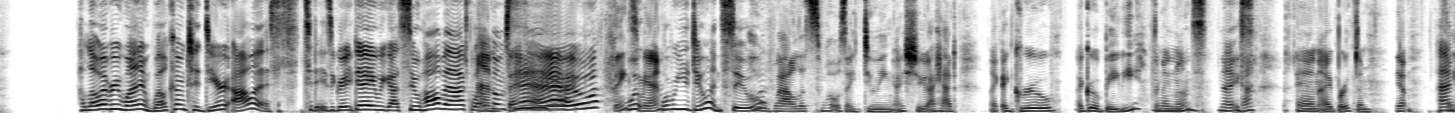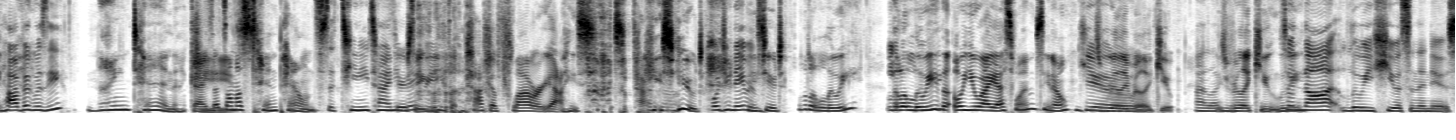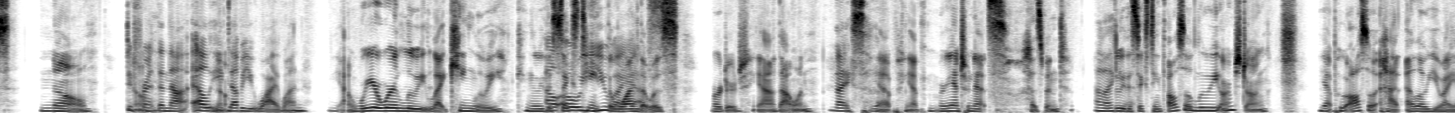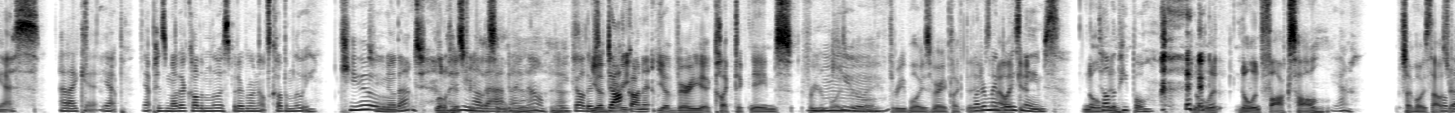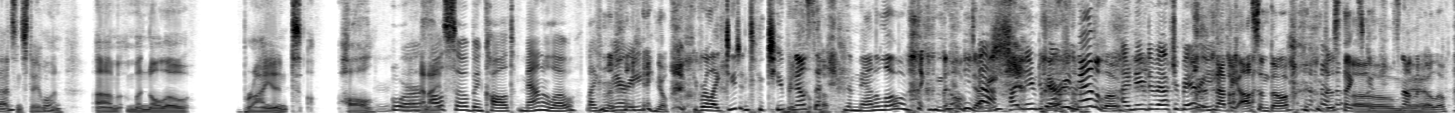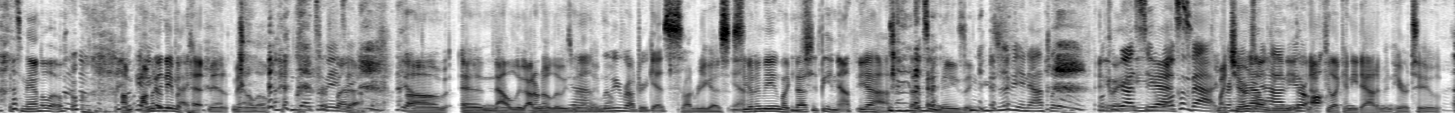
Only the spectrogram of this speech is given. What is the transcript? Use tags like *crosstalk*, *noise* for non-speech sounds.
Hello, everyone, and welcome to Dear Alice. Today's a great day. We got Sue Hall back. Welcome, back. Sue. Thanks, what, man. What were you doing, Sue? Oh wow, let's what was I doing? I shoot I had like I grew I grew a baby for 9 mm-hmm. months. Nice. Yeah. And I birthed him. Yep. And how big was he? Nine, ten, guys. That's almost ten pounds. It's a teeny tiny Seriously, baby. it's a pack of flour. Yeah, he's *laughs* It's a pack. he's huge. What'd you name him? He's huge. Little Louis. Little Louis, the O U I S ones. You know, he's really really cute. I like He's it. really cute. Louis. So not Louis Hewis in the news. no. Different than that L E W Y one. Yeah, we're we're Louis, like King Louis, King Louis the Sixteenth, the one that was murdered. Yeah, that one. Nice. Yep, yep. Marie Antoinette's husband, I like Louis it. the Sixteenth. Also Louis Armstrong. Yep, who also had L O U I S. I like it. Yep, yep. His mother called him Louis, but everyone else called him Louis. Cute. Do you know that? little history know lesson. that. I Yeah, know. There you go. There's a have doc very- on it. You have very eclectic names for your boys. By the way, three boys, very eclectic. What are my and I like boys' names? Nolan. Tell the people. *laughs* Nolan. Nolan Fox Hall, yeah. which I've always thought was Well rad done. since day Cool. one. Um, Manolo Bryant Hall. Or And I- also been called Manilow, like Barry. *laughs* I know. People are like, do you, *laughs* do you pronounce that the Manilow? I'm like, *laughs* no, dummy. I named him Barry after, Manilow. I named him after Barry. Wouldn't that be awesome though? Just like Oh, it's not man. Manolo, it's Manolo. I'm, Okay, I'm going to name guy. a pet man, Manilow. That's amazing. yeah. Um, and now Lou, I don't know Louis' yeah, middle name. though. Louis Rodriguez. Rodriguez. Yeah. See what I mean? Like that. should be an athlete. Yeah, that's amazing. You should be an athlete. Well, Anyway, congrats, Sue. yes. Welcome back. My chair's all to have leaning. They're and I feel like I need Adam in here too. *laughs*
